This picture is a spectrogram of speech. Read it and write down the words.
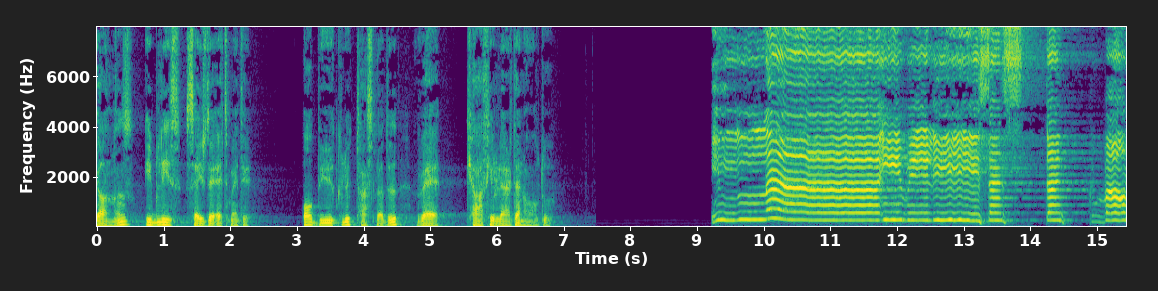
Yalnız iblis secde etmedi. O büyüklük tasladı ve kafirlerden oldu.'' استكبر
